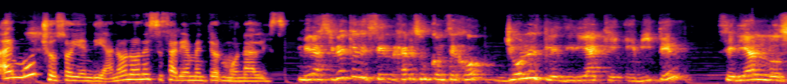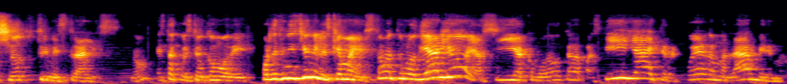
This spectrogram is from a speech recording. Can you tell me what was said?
hay muchos hoy en día, ¿no? No necesariamente hormonales. Mira, si hubiera que dejarles un consejo, yo les, les diría que eviten serían los shots trimestrales, ¿no? Esta cuestión como de, por definición el esquema es, tómate uno diario, y así acomodado cada pastilla, y te recuerda una alarma y demás,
